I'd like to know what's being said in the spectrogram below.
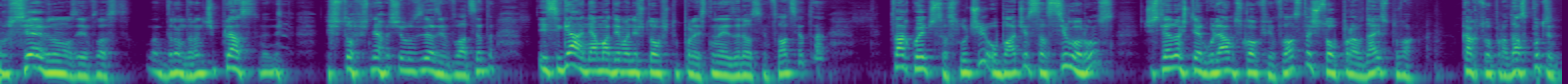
Русия е виновна за инфлацията. Дрън, дрън, че пляс. Нищо общо нямаше Русия за инфлацията. И сега няма да има нищо общо Палестина и Израел с инфлацията. Това, което ще се случи, обаче със сигурност, че следващия голям скок в инфлацията ще се оправда и с това. Както се оправда с Путин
